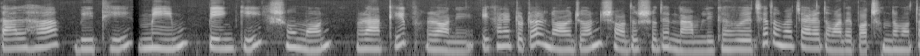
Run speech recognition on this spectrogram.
তালহা, বিথি, মিম, পিঙ্কি, সুমন, রাকিব, রনি। এখানে টোটাল নজন সদস্যদের নাম লেখা হয়েছে। তোমরা চাইলে তোমাদের পছন্দ মতো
